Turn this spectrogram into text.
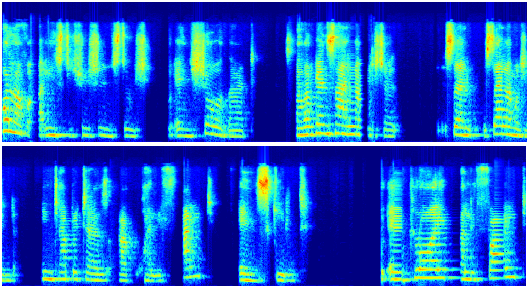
all of our institutions to, to ensure that South African Sign Language, sign, sign language interpreters are qualified and skilled. To employ qualified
